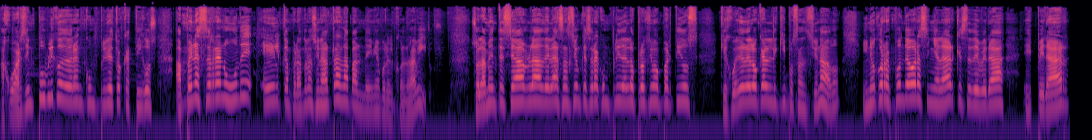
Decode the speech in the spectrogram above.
a jugar sin público deberán cumplir estos castigos apenas se reanude el Campeonato Nacional tras la pandemia por el coronavirus. Solamente se habla de la sanción que será cumplida en los próximos partidos que juegue de local el equipo sancionado y no corresponde ahora señalar que se deberá esperar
